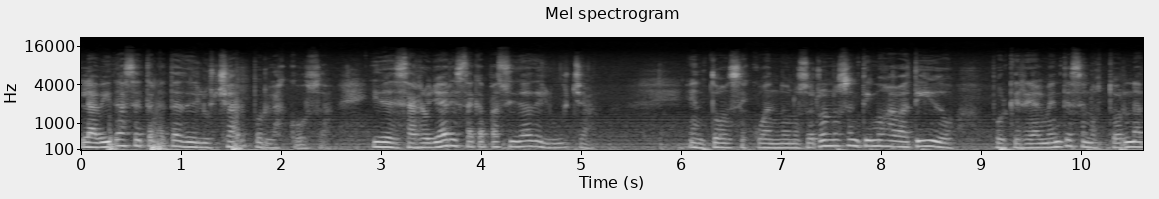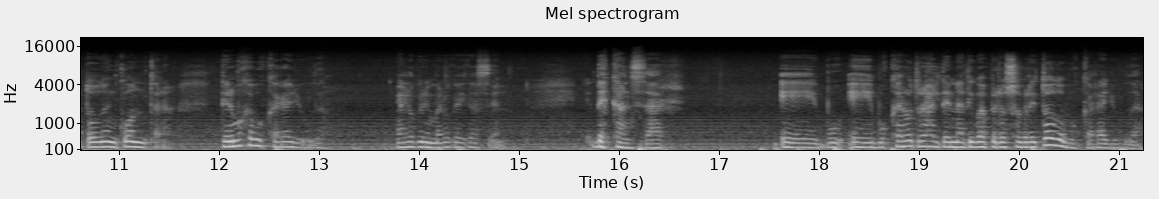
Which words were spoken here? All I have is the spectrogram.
La vida se trata de luchar por las cosas y de desarrollar esa capacidad de lucha. Entonces, cuando nosotros nos sentimos abatidos porque realmente se nos torna todo en contra, tenemos que buscar ayuda. Es lo primero que hay que hacer. Descansar, eh, eh, buscar otras alternativas, pero sobre todo buscar ayuda.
